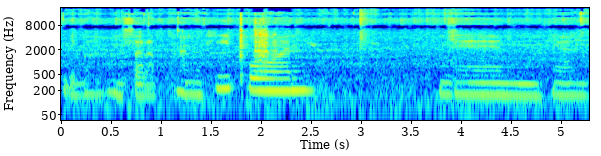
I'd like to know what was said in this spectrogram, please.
Diba? Ang sarap ng hipon. And then, yan.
